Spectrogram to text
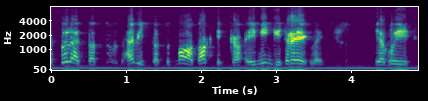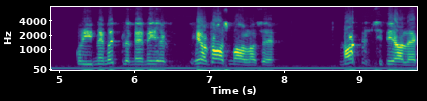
et põletatud, hävitatud maa taktika, ei mingeid reegleid. ja kui kui me mõtleme meie hea kaasmaalase Martensi peale,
